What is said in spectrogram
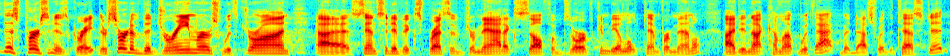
this person is great. They're sort of the dreamers, withdrawn, uh, sensitive, expressive, dramatic, self absorbed, can be a little temperamental. I did not come up with that, but that's what the test did.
